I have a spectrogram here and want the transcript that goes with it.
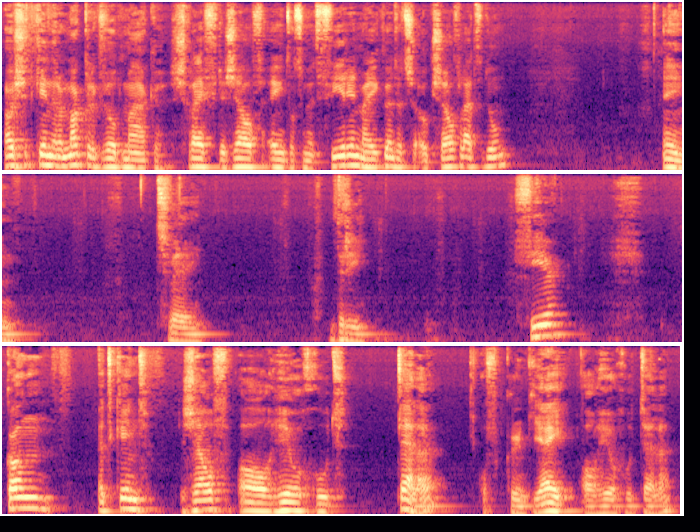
Als je het kinderen makkelijk wilt maken, schrijf je er zelf 1 tot en met 4 in, maar je kunt het ze ook zelf laten doen. 1, 2, 3, 4. Kan het kind zelf al heel goed tellen, of kunt jij al heel goed tellen,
